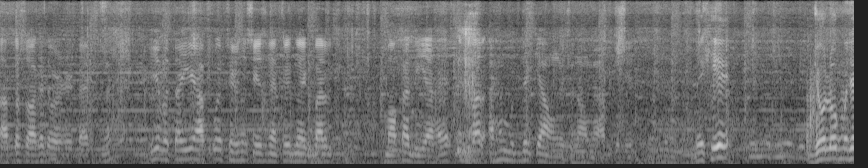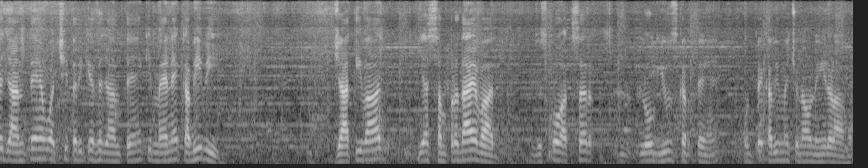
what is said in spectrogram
आपका स्वागत है टाइम्स में। ये बताइए, आपको फिर से शीर्ष नेतृत्व ने एक बार मौका दिया है। इस बार अहम मुद्दे क्या होंगे चुनाव में आपके लिए? देखिए, जो लोग मुझे जानते हैं, वो अच्छी तरीके से जानते हैं कि मैंने कभी भी जातिवाद या संप्रदायवाद, जिसको अक्सर लोग यूज़ करते हैं, उन पर कभी मैं चुनाव नहीं लड़ा हूँ।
